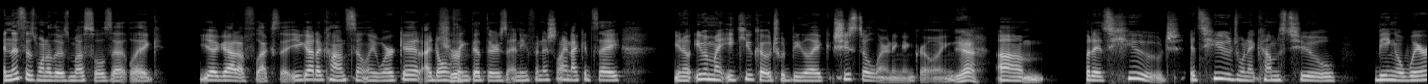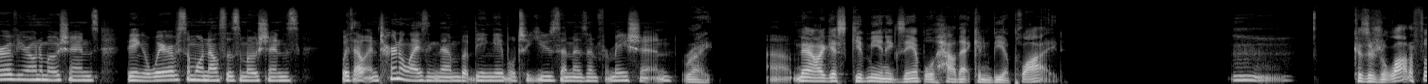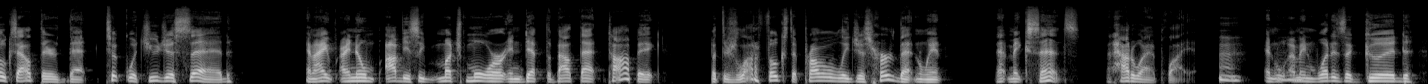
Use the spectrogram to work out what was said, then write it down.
and this is one of those muscles that like you gotta flex it. You gotta constantly work it. I don't Sure. think that there's any finish line. I could say you know even my eq coach would be like she's still learning and growing. Yeah. Um, but it's huge. It's huge when it comes to being aware of your own emotions, being aware of someone else's emotions without internalizing them, but being able to use them as information. right Um, now i guess give me an example of how that can be applied mm, because there's a lot of folks out there that took what you just said and i i know obviously much more in depth about that topic but there's a lot of folks that probably just heard that and went that makes sense but how do I apply it? Hmm. And I Mhm. mean, what is a good,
